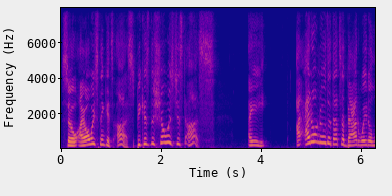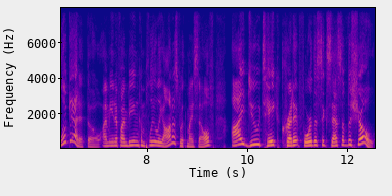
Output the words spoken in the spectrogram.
So I always think it's us because the show is just us. I I, I don't know that that's a bad way to look at it, though. I mean, if I'm being completely honest with myself, I do take credit for the success of the show.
